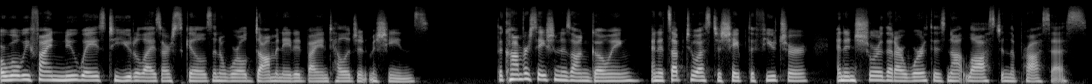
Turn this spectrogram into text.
Or will we find new ways to utilize our skills in a world dominated by intelligent machines? The conversation is ongoing, and it's up to us to shape the future and ensure that our worth is not lost in the process.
